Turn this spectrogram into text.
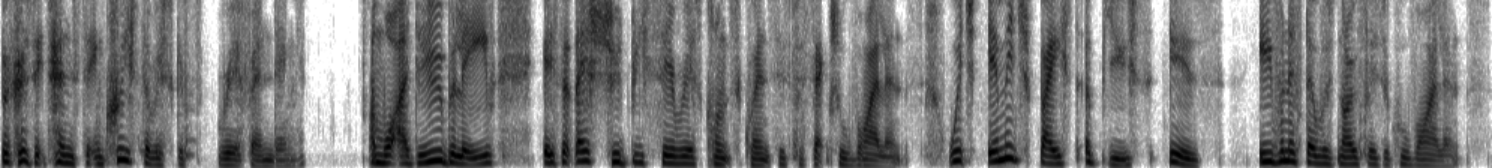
because it tends to increase the risk of reoffending. And what I do believe is that there should be serious consequences for sexual violence, which image based abuse is, even if there was no physical violence.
